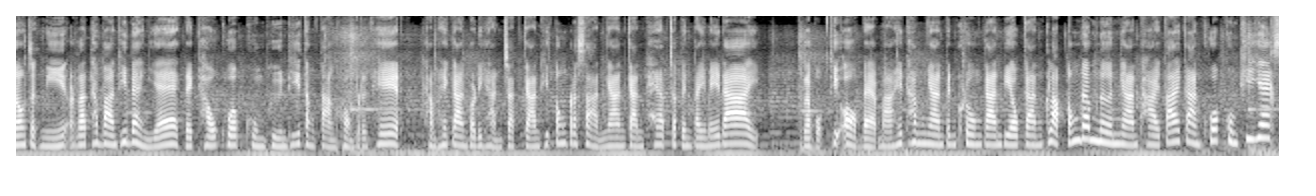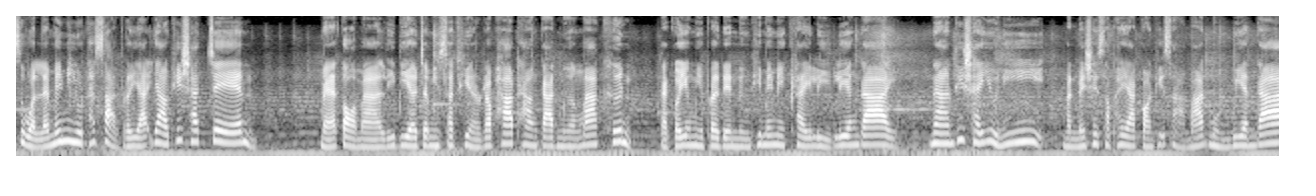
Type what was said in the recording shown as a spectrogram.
นอกจากนี้รัฐบาลที่แบ่งแยกได้เข้าควบคุมพื้นที่ต่างๆ ของประเทศทำให้การบริหารจัดการที่ต้องประสานงานกันแทบจะเป็นไปไม่ได้ ระบบที่ออกแบบมาให้ทำงานเป็นโครงการเดียวกันกลับต้องดำเนินงานภายใต้การควบคุมที่แยกส่วน และไม่มียุทธศาสตร์ระยะยาวที่ชัดเจนแม้ต่อมาลิเบียจะมีเสถียรภาพทางการเมืองมากขึ้น แต่ก็ยังมีประเด็นหนึ่งที่ไม่มีใครหลีกเลี่ยงได้ น้ำที่ใช้อยู่นี่ มันไม่ใช่ทรัพยากรที่สามารถหมุนเวียนได้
